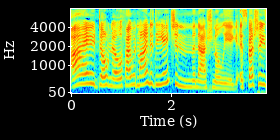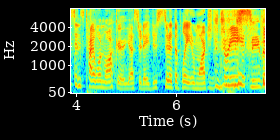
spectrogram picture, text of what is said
I don't know if I would mind a DH in the National League, especially since Taijuan Walker yesterday just stood at the plate and watched Did you three see that?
